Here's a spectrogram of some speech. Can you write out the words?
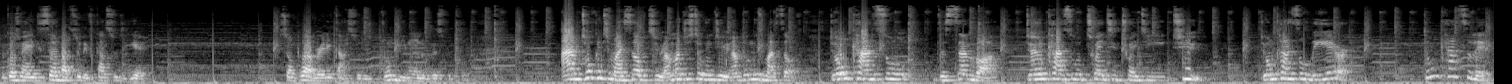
because we're in December, so they've cancelled the year. Some people have already cancelled it. Don't be one of those people. I'm talking to myself too. I'm not just talking to you. I'm talking to myself. Don't cancel December. Don't cancel 2022. Don't cancel the year. Don't cancel it.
